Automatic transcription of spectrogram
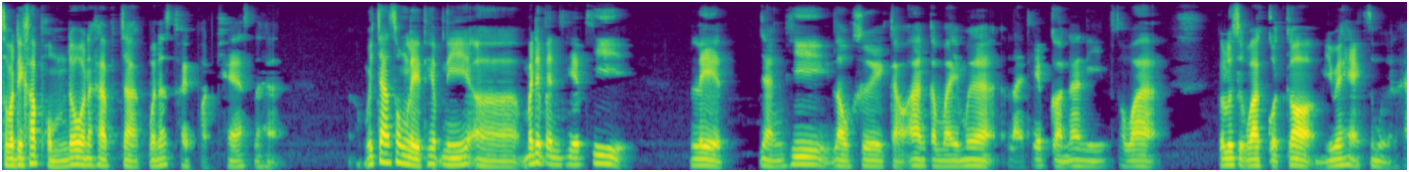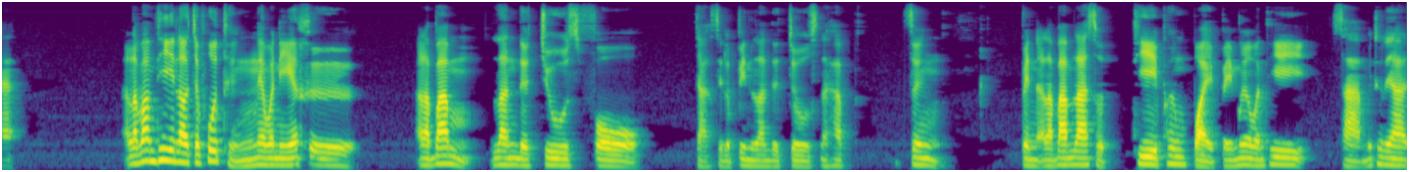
สวัสดีครับ ผมโดนะครับ จาก Bonus Track Podcast นะฮะวิจารณ์ทรงเลทเทปนี้เอ่อไม่ได้เป็นเทปที่เลทอย่างที่เราเคยกล่าวอ้างกันไว้เมื่อหลายเทปก่อนหน้านี้ เพราะว่าก็รู้สึกว่ากฎก็มีไม่แหกเสมอนะฮะ อัลบั้มที่เราจะพูดถึงในวันนี้ก็คือ อัลบั้ม Run the Jewels 4จากศิลปิน Run the Jewels นะครับ ซึ่งเป็นอัลบั้มล่าสุดที่เพิ่งปล่อยไปเมื่อวันที่ 3 มิถุนายน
